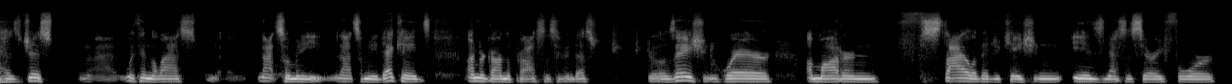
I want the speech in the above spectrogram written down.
has just uh, within the last not so many not so many decades undergone the process of industrialization where a modern style of education is necessary for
